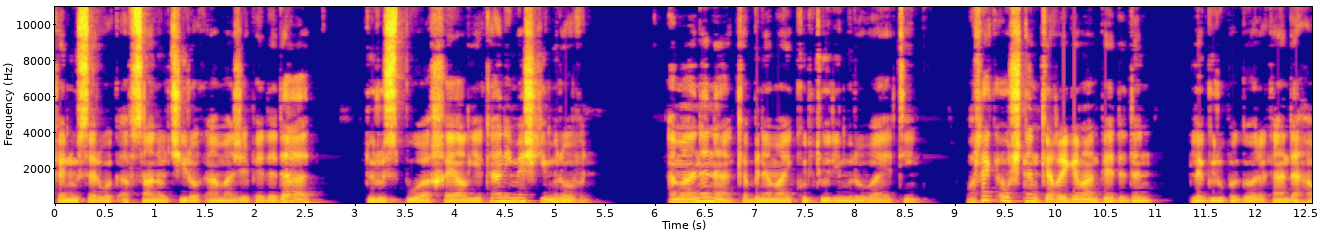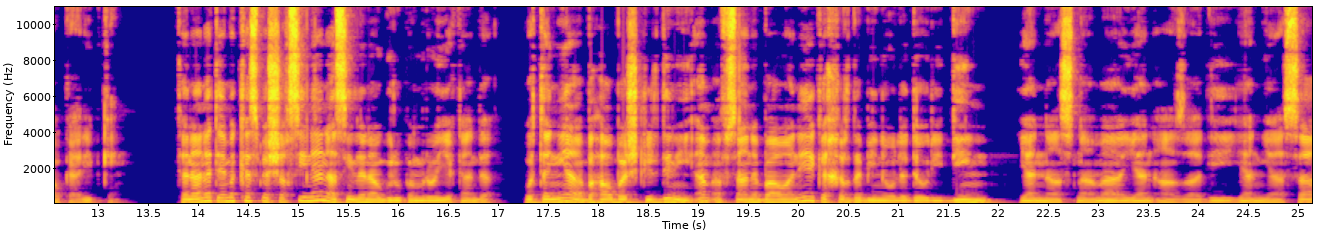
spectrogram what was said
کە نووسەر وەک ئەفسانە و چیرۆک ئاماژێ پێدەدات دروست بووە خەیاڵیەکانی مشکی مرۆڤن ئەمانەنە کە بنەمای کولتوری مرۆڤایەتین و ڕێک ئەو شتن کە ڕێگەمان پێدەدەن لە گروپە گەورەکاندا هاوکاری بکەین تەنانەت ئێمە کەس بە شخصی ناناسین لە ناو گروپە مرۆیەکاندا و تەنیا بە هاوبەشکردنی ئەم ئەفسانە باوانەیە کە خڕدەبینەوە لە دەوری دین یان ناسنامە یان ئازادی یان یاسا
